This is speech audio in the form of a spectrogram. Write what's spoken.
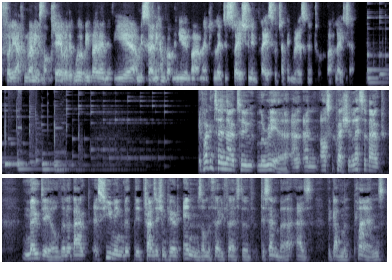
fully up and running. It's not clear whether it will be by the end of the year, and we certainly haven't got the new environmental legislation in place, which I think Maria's going to talk about later. If I can turn now to Maria and, and ask a question less about no deal than about assuming that the transition period ends on the 31st of December as the government plans,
